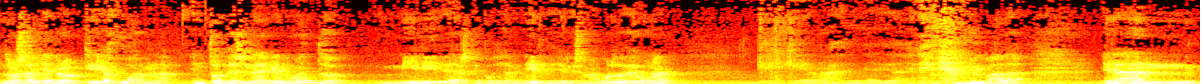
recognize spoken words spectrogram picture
no lo sabía, pero quería jugármela. Entonces, en aquel momento, mil ideas que podían venir. Yo que se me acuerdo de una, que, que era una idea, muy mala. Eran,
